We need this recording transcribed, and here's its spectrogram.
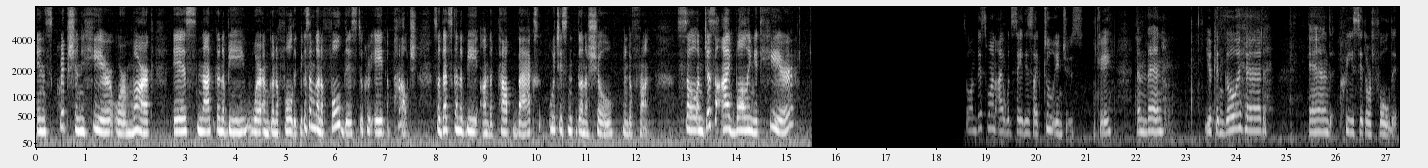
inscription here or mark is not going to be where I'm going to fold it because I'm going to fold this to create a pouch. So that's going to be on the top back, which is going to show in the front. So I'm just eyeballing it here. On this one, I would say this is like two inches, okay? And then you can go ahead and crease it or fold it.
